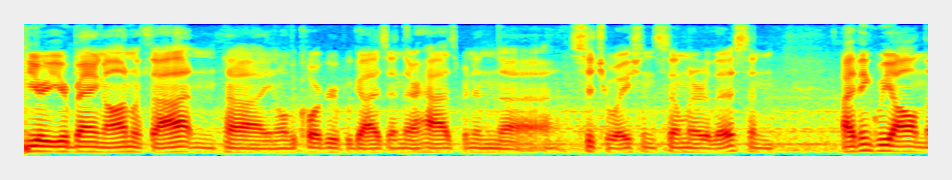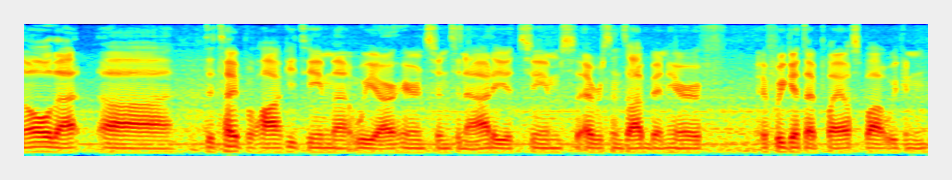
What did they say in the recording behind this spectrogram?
you're you're bang on with that, and uh, you know the core group of guys in there has been in uh, situations similar to this, and I think we all know that uh, the type of hockey team that we are here in Cincinnati. It seems ever since I've been here, if if we get that playoff spot, we can.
